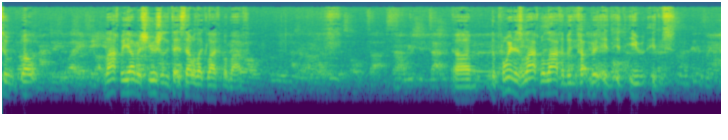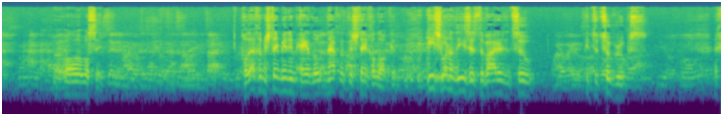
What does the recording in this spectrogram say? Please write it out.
to well, lach b'yavish usually is that like lach b'lach. Um, the point is lach b'lach, it, it, it, it's well, we'll see. Each one of these is divided into into two groups. It's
